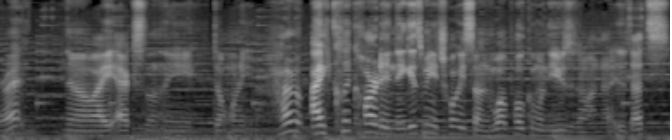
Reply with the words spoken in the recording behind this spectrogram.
Alright. No, I accidentally don't want to... How do I click Harden and it gives me a choice on what Pokemon to use it on. That's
